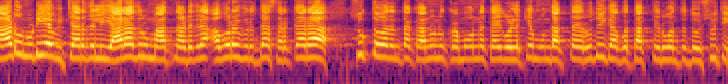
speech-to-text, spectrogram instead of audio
ನಾಡು ನುಡಿಯ ವಿಚಾರದಲ್ಲಿ ಯಾರಾದರೂ ಮಾತನಾಡಿದರೆ ಅವರ ವಿರುದ್ಧ ಸರ್ಕಾರ ಸೂಕ್ತವಾದಂಥ ಕಾನೂನು ಕ್ರಮವನ್ನು ಕೈಗೊಳ್ಳಕ್ಕೆ ಮುಂದಾಗ್ತಾ ಇರೋದು ಈಗ ಗೊತ್ತಾಗ್ತಿರುವಂಥದ್ದು ಶ್ರುತಿ.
